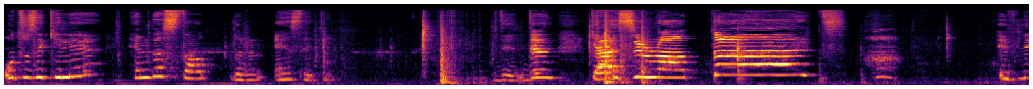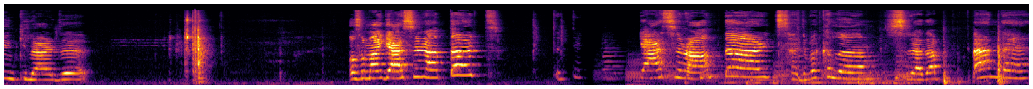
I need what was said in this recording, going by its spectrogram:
32'li hem de statların en sevdiğim dın dın gelsin Robert. Evlinkilerde. O zaman gelsin Robert. Gelsin Robert. Hadi bakalım. Sırada ben de.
